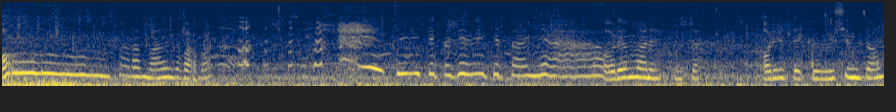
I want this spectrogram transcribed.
우 사람 많은 거 봐봐. 재밌겠다 재밌겠다. 이야 오랜만에 진짜 어릴 때 그 심정.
